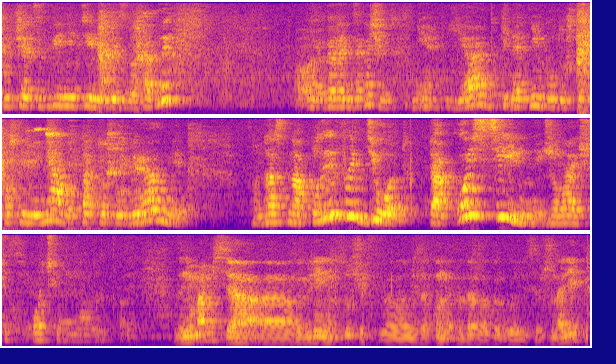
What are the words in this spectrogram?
получается две недели без выходных. Когда они заканчивают, не, я кидать не буду, что после меня вот так кто-то убирал мне. У нас наплыв идет такой сильный. Желающих очень много. Занимаемся э, выявлением случаев э, незаконной продажи алкоголя несовершеннолетних.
